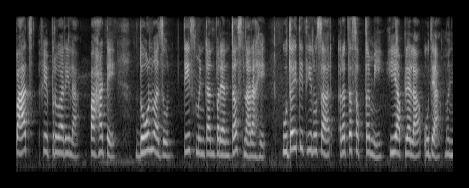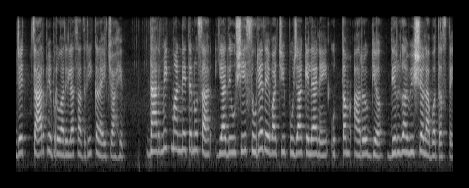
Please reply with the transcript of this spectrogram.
पाच फेब्रुवारीला पहाटे दोन वाजून तीस मिनिटांपर्यंत असणार आहे. उदय तिथीनुसार रथसप्तमी ही आपल्याला उद्या म्हणजे चार फेब्रुवारीला साजरी करायची आहे. धार्मिक मान्यतेनुसार या दिवशी सूर्यदेवाची पूजा केल्याने उत्तम आरोग्य दीर्घ आयुष्य लाभत असते.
